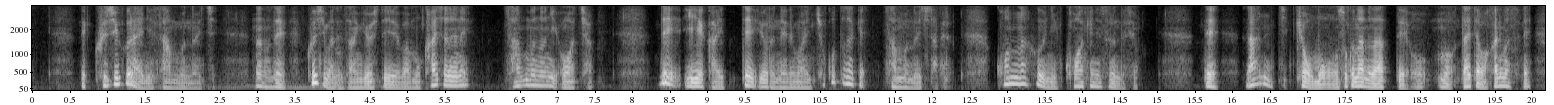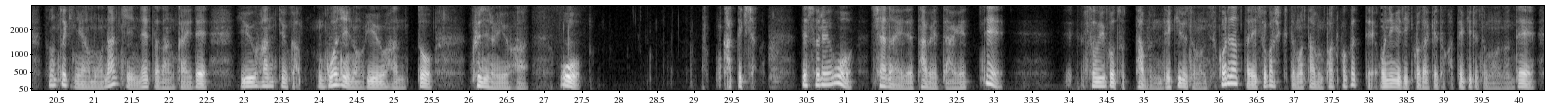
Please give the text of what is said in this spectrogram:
で、9時ぐらいに3分の1。なので、9時まで残業していればもう会社でね、3分の2終わっちゃう。で、家帰って夜寝る前にちょこっとだけ3分の1食べる。こんな風に小分けにするんですよ。で、ランチ、今日もう遅くなるなって、もう大体わかりますね。その時にはもうランチに出た段階で、夕飯っていうか、5時の夕飯と9時の夕飯を買ってきちゃう。で、それを車内で食べてあげて、そういうこと多分できると思うんです。これだったら忙しくても多分パクパクっておにぎり1個だけとかできると思うので、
